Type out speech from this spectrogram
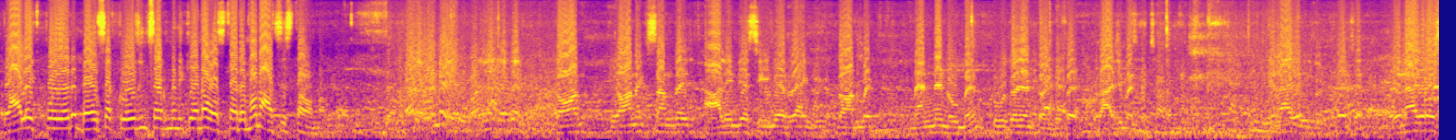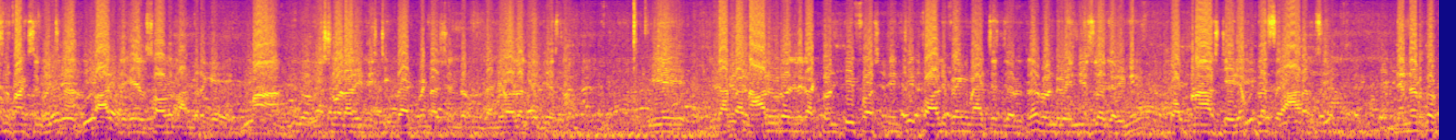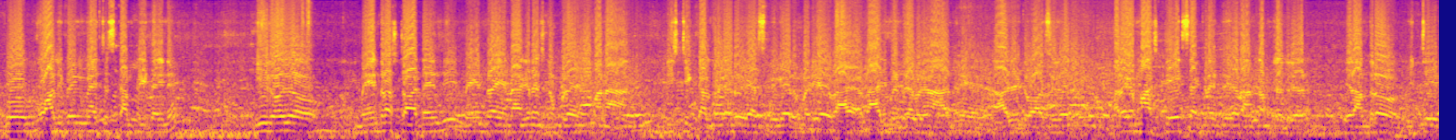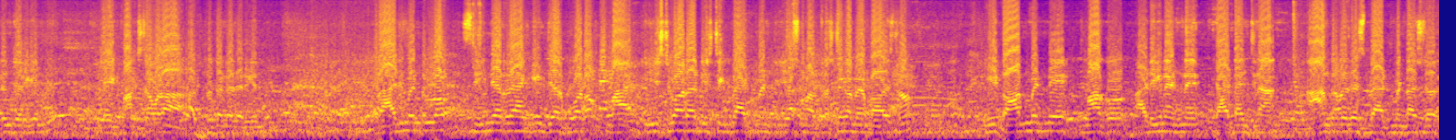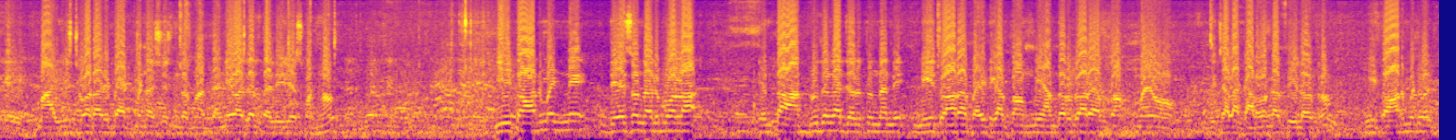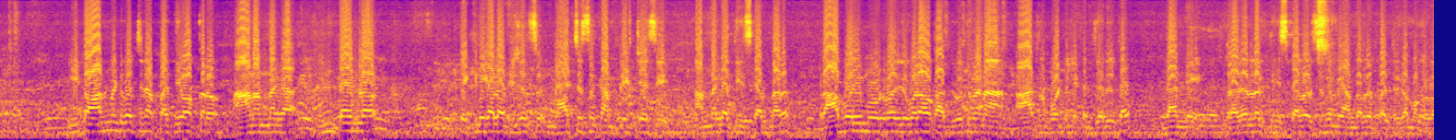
రాలేకపోయారు. బహుశా క్లోజింగ్ సెరమనీకైనా వస్తారేమో అని ఆశిస్తా ఉన్నాం. Don Yonex Sunrise all India senior ranking tournament men and women two thousand twenty five Rajahmundry inauguration function వచ్చిన పాత్రికేయుల సోదరులందరికీ మా ఈస్ట్ డిస్టిక్ బ్యాడ్మింటన్ అసోసియేషన్ ధన్యవాదాలు తెలియజేస్తాం ఈ గత నాలుగు రోజులుగా ట్వంటీ ఫస్ట్ నుంచి క్వాలిఫైయింగ్ మ్యాచెస్ జరుగుతున్నాయి. రెండు వెన్యూస్లో జరిగినాయి. బొప్పన స్టేడియం ప్లస్ ఆర్ఎంసీ నిన్నటితో క్వాలిఫైయింగ్ మ్యాచెస్ కంప్లీట్ అయినాయి. ఈ రోజు మెయిన్ డ్రా స్టార్ట్ అయింది. మెయిన్ డ్రా ఇనాగరేషన్ అప్పుడు మన డిస్టిక్ కలెక్టర్ గారు ఎస్పీ గారు మరియు రా- రాజమండ్రి ఎమ్మెల్యే ఆదిరెడ్డి వాసు గారు అలాగే మా స్టేట్ సెక్రటరీ గారు అంకం చౌదరి గారు వీరందరూ ఇచ్చేయడం జరిగింది. ఈ ఫంక్షన్ రాజమండ్రిలో సీనియర్ ర్యాంకింగ్ జరుపుకోవడం మా ఈస్ట్ గోదావరి డిస్టిక్ బ్యాడ్మింటన్ చేసుకున్న అదృష్టంగా మేము భావిస్తున్నాం. ఈ టోర్నమెంట్ని మాకు అడిగిన వెంటనే కేటాయించిన ఆంధ్రప్రదేశ్ బ్యాడ్మింటన్ అసోసియేషన్కి మా ఈస్ట్ గోదావరి బ్యాడ్మింటన్ అసోసియేషన్ తరఫున ధన్యవాదాలు తెలియజేసుకుంటున్నాం. ఈ టోర్నమెంట్ని దేశం నలుమూల ఎంత అద్భుతంగా జరుగుతుందని మీ ద్వారా బయటకు వెళ్తాం మీ అందరి ద్వారా వెళ్తాం. మేము ఇది చాలా గర్వంగా ఫీల్ అవుతాం ఈ టోర్నమెంట్ ఈ టోర్నమెంట్కి వచ్చిన ప్రతి ఒక్కరూ ఆనందంగా ఇన్ టైంలో టెక్నికల్ అఫీషియల్స్ మ్యాచెస్ కంప్లీట్ చేసి అందంగా తీసుకెళ్తున్నారు. రాబోయే మూడు రోజులు కూడా ఒక అద్భుతమైన ఆటల పోటీలు ఇక్కడ జరుగుతాయి. దాన్ని ప్రజల్లోకి తీసుకెళ్ళాల్సింది మీ అందరూ పత్రికా ముఖం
